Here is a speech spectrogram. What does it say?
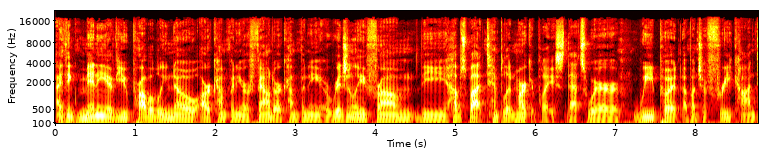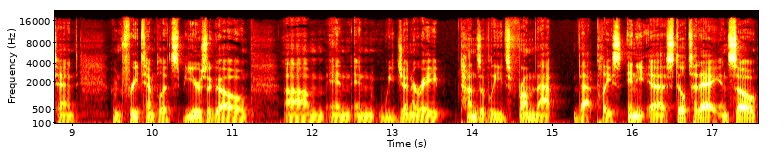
I think many of you probably know our company or found our company originally from the HubSpot template marketplace. That's where we put a bunch of free content and free templates years ago, um, and and we generate tons of leads from that that place any uh, still today. And so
